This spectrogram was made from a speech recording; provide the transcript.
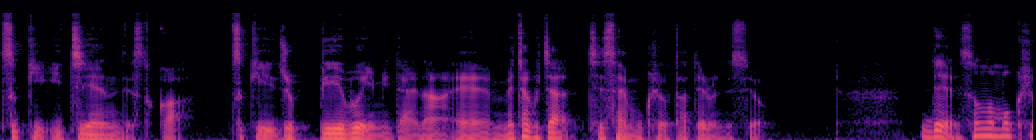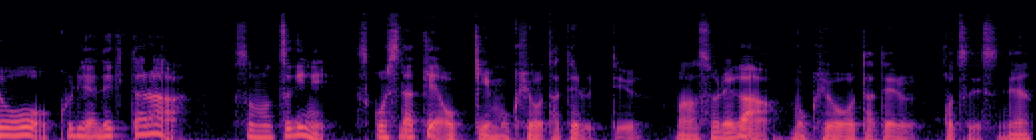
月1円ですとか月 10PV みたいな、えーめちゃくちゃ小さい目標を立てるんですよ。で、その目標をクリアできたら、その次に少しだけ大きい目標を立てるっていう、まあそれが目標を立てるコツですね。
